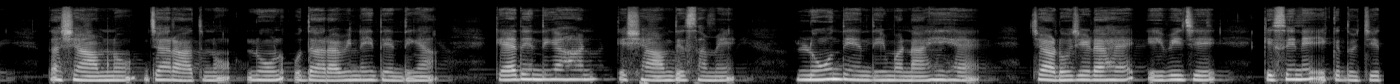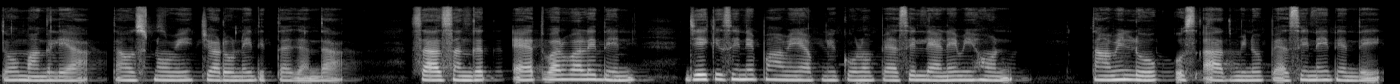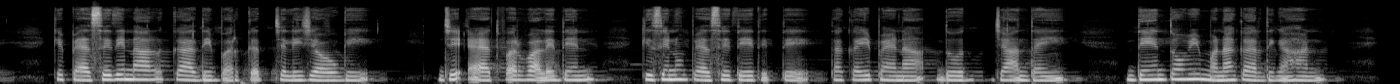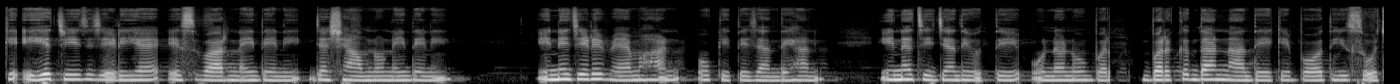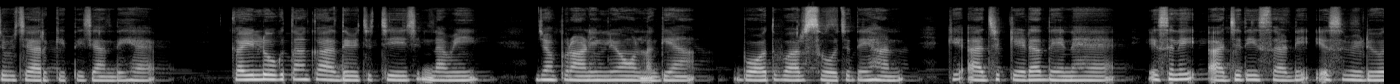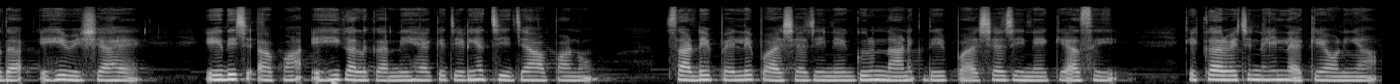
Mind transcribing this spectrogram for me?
ਤਾਂ ਸ਼ਾਮ ਨੂੰ ਜਾਂ ਰਾਤ ਨੂੰ ਲੋਨ ਉਧਾਰਾ ਵੀ ਨਹੀਂ ਦਿੰਦੀਆਂ। ਕਹਿ ਦਿੰਦੀਆਂ ਹਨ ਕਿ ਸ਼ਾਮ ਦੇ ਸਮੇਂ ਲੋਨ ਦੇਣ ਦੀ ਮਨਾਹੀ ਹੈ ਝਾੜੂ ਜਿਹੜਾ ਹੈ, ਇਹ ਵੀ ਜੇ ਕਿਸੇ ਨੇ ਇੱਕ ਦੂਜੇ ਤੋਂ ਮੰਗ ਲਿਆ, ਤਾਂ ਉਸ ਨੂੰ ਵੀ ਝਾੜੂ ਨਹੀਂ ਦਿੱਤਾ ਜਾਂਦਾ। ਸਾਧ ਸੰਗਤ ਐਤਵਾਰ ਵਾਲੇ ਦਿਨ ਜੇ ਕਿਸੇ ਨੇ ਭਾਵੇਂ ਆਪਣੇ ਕੋਲੋਂ ਪੈਸੇ ਲੈਣੇ ਵੀ ਹੋਣ, ਤਾਂ ਵੀ ਲੋਕ ਉਸ ਆਦਮੀ ਨੂੰ ਪੈਸੇ ਨਹੀਂ ਦਿੰਦੇ ਕਿ ਪੈਸੇ ਦੇ ਨਾਲ ਘਰ ਦੀ ਬਰਕਤ ਚਲੀ ਜਾਊਗੀ। ਜੇ ਐਤਵਾਰ ਵਾਲੇ ਦਿਨ ਕਿਸੇ ਨੂੰ ਪੈਸੇ ਦੇ ਦਿੱਤੇ, ਤਾਂ ਕਈ ਭੈਣਾਂ ਦੁੱਧ ਜਾਂ ਦਹੀਂ ਦੇਣ ਤੋਂ ਵੀ ਮਨਾ ਕਰਦੀਆਂ ਹਨ ਕਿ ਇਹ ਚੀਜ਼ ਜਿਹੜੀ ਹੈ, ਇਸ ਵਾਰ ਨਹੀਂ ਦੇਣੀ ਜਾਂ ਸ਼ਾਮ ਨੂੰ ਨਹੀਂ ਦੇਣੀ। ਇਹਨੇ ਜਿਹੜੇ ਵਹਿਮ ਹਨ, ਉਹ ਕੀਤੇ ਜਾਂਦੇ ਹਨ। ਇਹਨਾਂ ਚੀਜ਼ਾਂ ਦੇ ਉੱਤੇ ਉਹਨਾਂ ਨੂੰ ਬਰ- ਬਰਕਤ ਦਾ ਨਾਂ ਦੇ ਕੇ ਬਹੁਤ ਹੀ ਸੋਚ ਵਿਚਾਰ ਕੀਤੀ ਜਾਂਦੀ ਹੈ। ਕਈ ਲੋਕ ਤਾਂ ਘਰ ਦੇ ਵਿੱਚ ਚੀਜ਼ ਨਵੀਂ ਜਾਂ ਪੁਰਾਣੀ ਲਿਆਉਣ ਲੱਗਿਆਂ ਬਹੁਤ ਵਾਰ ਸੋਚਦੇ ਹਨ ਕਿ ਅੱਜ ਕਿਹੜਾ ਦਿਨ ਹੈ। ਇਸ ਲਈ ਅੱਜ ਦੀ ਸਾਡੀ ਇਸ ਵੀਡੀਓ ਦਾ ਇਹ ਵਿਸ਼ਾ ਹੈ। ਇਹਦੇ 'ਚ ਆਪਾਂ ਇਹੀ ਗੱਲ ਕਰਨੀ ਹੈ ਕਿ ਜਿਹੜੀਆਂ ਚੀਜ਼ਾਂ ਆਪਾਂ ਨੂੰ ਸਾਡੇ ਪਹਿਲੇ ਪਾਤਸ਼ਾਹ ਜੀ ਨੇ ਗੁਰੂ ਨਾਨਕ ਦੇਵ ਪਾਤਸ਼ਾਹ ਜੀ ਨੇ ਕਿਹਾ ਸੀ ਕਿ ਘਰ ਵਿੱਚ ਨਹੀਂ ਲੈ ਕੇ ਆਉਣੀਆਂ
